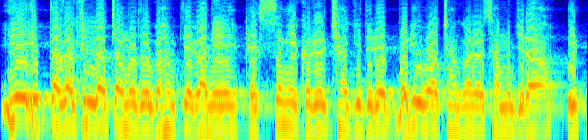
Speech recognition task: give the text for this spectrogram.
이에 입다가 길랏 장로들과 함께 가니 백성이 그를 자기들의 머리와 장관을 삼은지라 입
